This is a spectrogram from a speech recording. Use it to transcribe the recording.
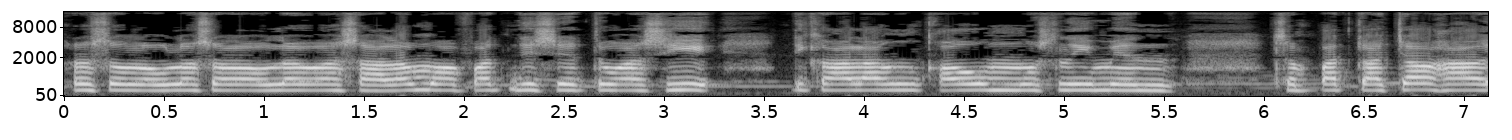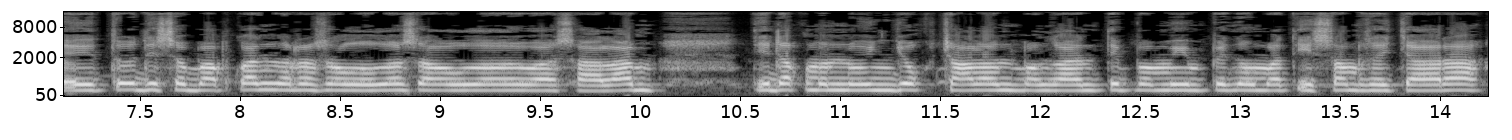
Rasulullah SAW wafat di situasi di kalang kaum muslimin. Sempat kacau hal itu disebabkan Rasulullah SAW tidak menunjuk calon pengganti pemimpin umat Islam secara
